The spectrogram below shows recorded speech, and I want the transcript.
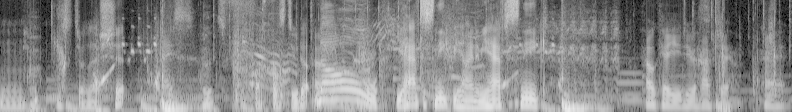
Let's throw that shit. Nice. Let's fuck this dude up. No! You have to sneak behind him. You have to sneak. Okay, you do have to. Alright.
